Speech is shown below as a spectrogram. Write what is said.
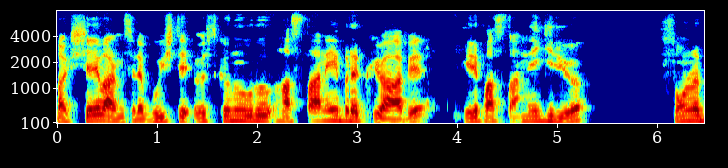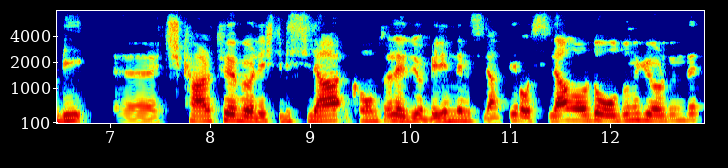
Bak şey var mesela bu işte Özkan Uğur'u hastaneye bırakıyor abi. Herif hastaneye giriyor. Sonra bir e, çıkartıyor böyle işte bir silah kontrol ediyor. Belinde mi silah diye. O silahın orada olduğunu gördüğünde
